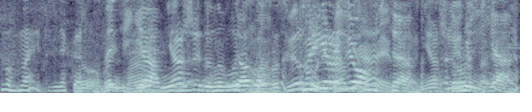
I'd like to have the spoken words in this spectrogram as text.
Ну, знаете, мне кажется, Знаете, Ну, я... Неожиданно, Владислав, развернули. Прервемся, друзья.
